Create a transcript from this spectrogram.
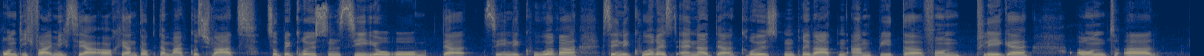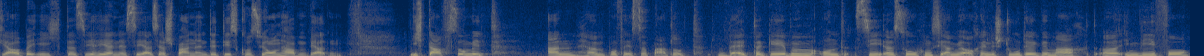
Und ich freue mich sehr, auch Herrn Dr. Markus Schwarz zu begrüßen, CEO der Senecura. Senecura ist einer der größten privaten Anbieter von Pflege und äh, glaube ich, dass wir hier eine sehr, sehr spannende Diskussion haben werden. Ich darf somit an Herrn Professor Badelt weitergeben und Sie ersuchen, Sie haben ja auch eine Studie gemacht äh, im WIFO,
